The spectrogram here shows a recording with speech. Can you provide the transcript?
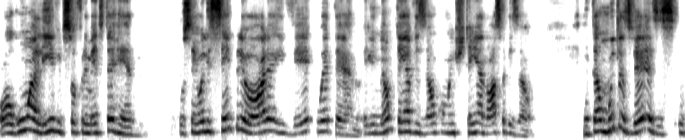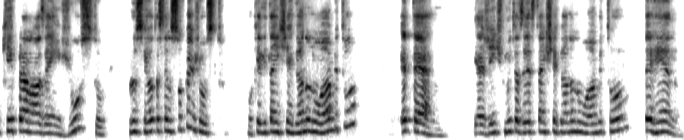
Ou algum alívio de sofrimento terreno. O Senhor, ele sempre olha e vê o eterno. Ele não tem a visão como a gente tem a nossa visão. Então, muitas vezes, o que para nós é injusto, para o Senhor está sendo super justo, porque Ele está enxergando no âmbito eterno. E a gente, muitas vezes, está enxergando no âmbito terreno,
